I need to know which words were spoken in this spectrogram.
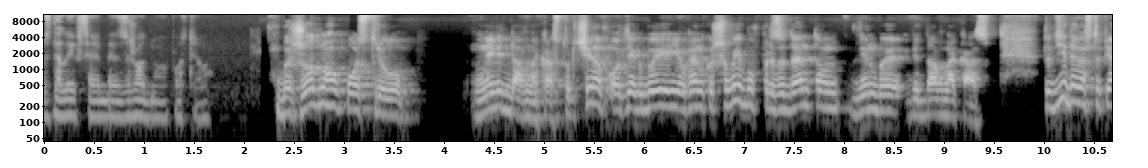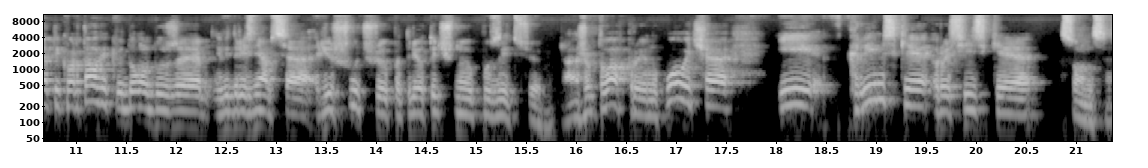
здали все без жодного пострілу. Без жодного пострілу не віддав наказ Турчинов. От якби Євген Кошовий був президентом, він би віддав наказ. Тоді 95-й квартал, як відомо, дуже відрізнявся рішучою патріотичною позицією. Жартував про Януковича і кримське російське сонце.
